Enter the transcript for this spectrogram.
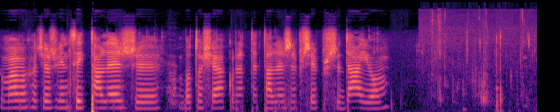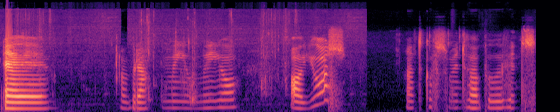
Tu mamy chociaż więcej talerzy, bo to się akurat te talerze przy, przydają. Eee, dobra, myju, myju. O, już? A tylko w sumie dwa były, więc...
